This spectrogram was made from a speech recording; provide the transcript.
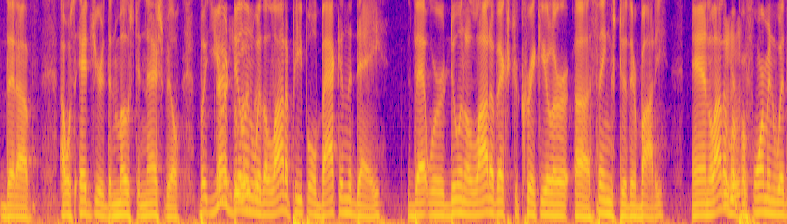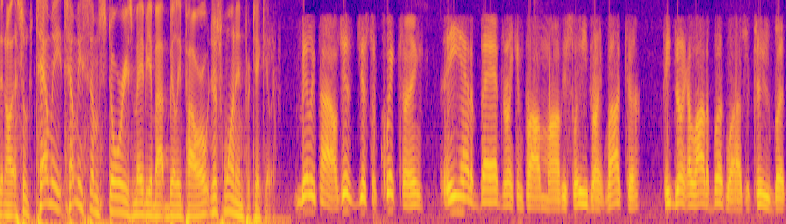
that I've I was edgier than most in Nashville. But you're dealing with a lot of people back in the day that were doing a lot of extracurricular uh, things to their body, and a lot of them are performing with it. And all that. So tell me, tell me some stories maybe about Billy Powell, just one in particular. Billy Powell, just just a quick thing. He had a bad drinking problem. Obviously, he drank vodka. He drank a lot of Budweiser too, but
